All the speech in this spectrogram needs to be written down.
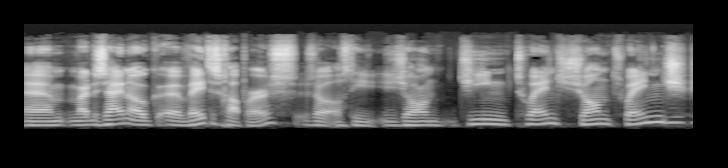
Ehm, maar er zijn ook eh, wetenschappers, zoals die Jean, Jean Twenge. Jean Twenge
